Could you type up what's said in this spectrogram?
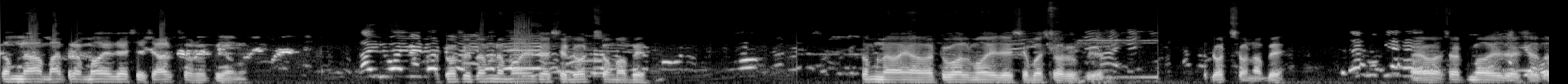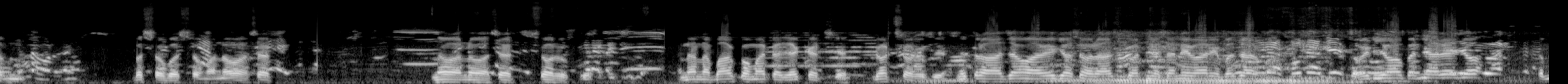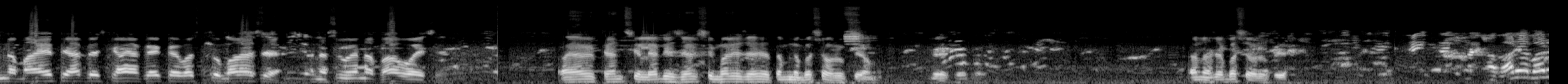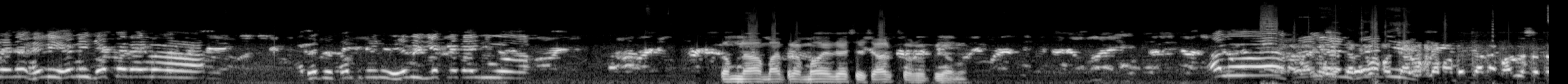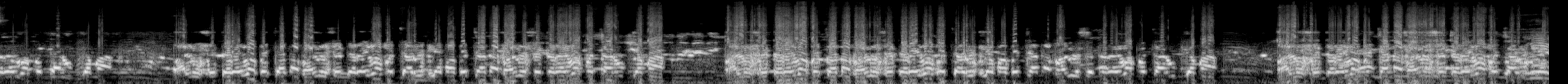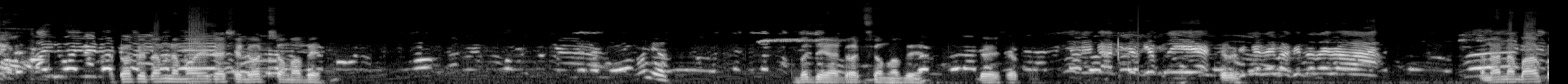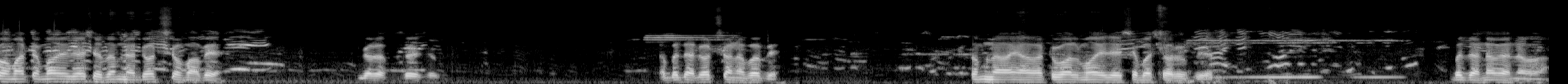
તમને આ માત્ર મળી જશે ચારસો રૂપિયામાં. ટોપી તમને મળી જશે દોઢસો માં બે. તમને અહીંયા ટુવેલ મળી જશે બસો રૂપિયા. દોઢસો ના બે. એવા શર્ટ મળી જશે તમને. બસો બસો માં નવા શર્ટ. નવા નવા શર્ટ સો રૂપિયા. નાના બાળકો માટે જેકેટ છે, દોઢસો રૂપિયા. મિત્રો આજે હું આવી ગયો છું રાજકોટની શનિવારી બજારમાં. વિડીયોમાં બન્યા રહેજો. તમને માહિતી આપીશ કે અહીંયા કઈ કઈ વસ્તુ મળે છે અને શું એના ભાવ હોય છે. અહીંયા આવી ફેન્સી લેડીઝ જર્સી મળી જશે તમને બસો રૂપિયામાં. અને છે બસો રૂપિયા. ભારે ભારે ને હેવી હેવી જેકેટ આવ્યા. બધું કંપનીનું હેવી જેકેટ આવ્યું. તમને આ માત્ર મળી જશે ચારસો રૂપિયામાં. ટોપી તમને મળી જશે દોઢસો માં બે. બધી આ દોઢસો માં બે જોઈ શકો નાના બાળકો માટે મળી જશે તમને દોઢસો માં બે. ગરમ જોઈ શકો આ બધા દોઢસો ના બબે તમને અહીંયા ટુવાલ મળી જશે બસો રૂપિયા. બધા નવા નવા.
